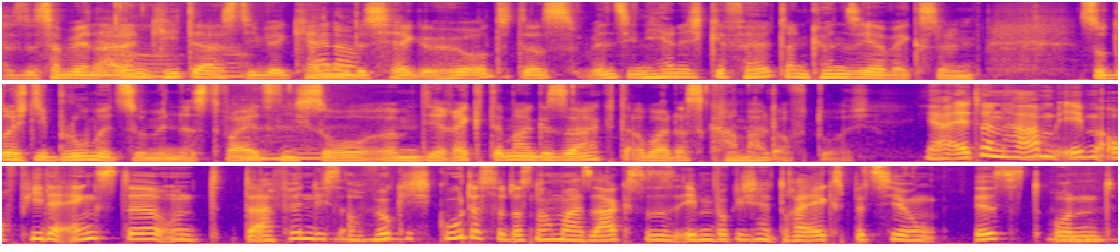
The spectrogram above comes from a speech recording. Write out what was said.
Also das haben wir in ja, allen Kitas, ja. die wir kennen, Leider. bisher gehört, dass wenn es ihnen hier nicht gefällt, dann können sie ja wechseln. So durch die Blume zumindest. War mhm. jetzt nicht so ähm, direkt immer gesagt, aber das kam halt oft durch. Ja, Eltern haben eben auch viele Ängste und da finde ich es auch mhm. wirklich gut, dass du das nochmal sagst, dass es eben wirklich eine Dreiecksbeziehung ist mhm. und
